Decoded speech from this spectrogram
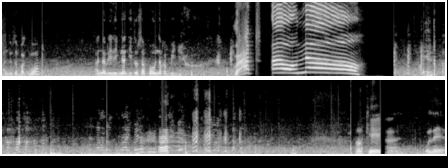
Ando sa bag mo? Ah, narinig na dito sa phone naka-video. What? Oh no! Okay. Yan. Uli.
